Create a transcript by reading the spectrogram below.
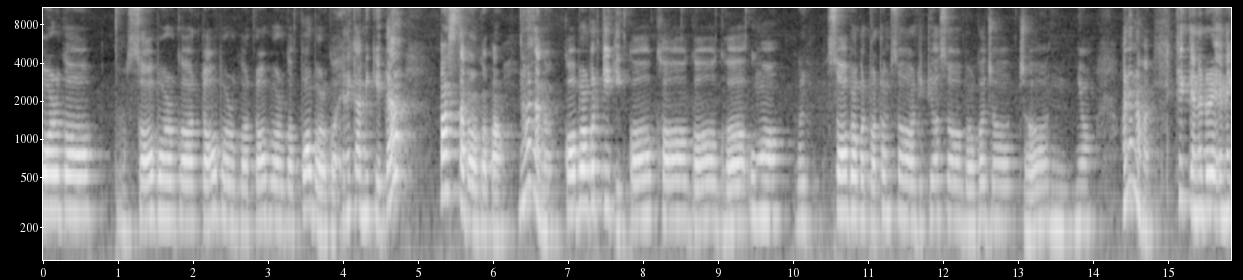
বৰ্গ চ বৰ্গ ত বৰ্গ ত বৰ্গ প বৰ্গ এনেকৈ আমি কেইটা পাঁচটা বৰ্গ পাওঁ। নহয় জানো? ক বৰ্গত কি কি? ক খ গ ঘ ঙ চ বৰ্গত প্ৰথম চ দ্বিতীয় চ বৰ্গ জ ঝ ঞ হয়নে নহয়? ঠিক তেনেদৰে এনে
